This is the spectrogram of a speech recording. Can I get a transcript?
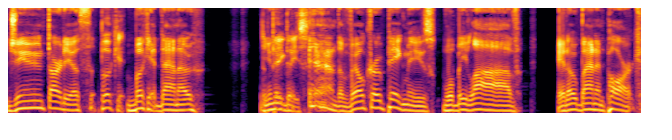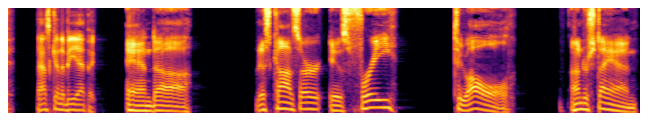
June 30th. Book it. Book it, Dano. The You need to- Pygmies. the Velcro Pygmies will be live at O'Bannon Park. That's going to be epic. And uh, this concert is free to all. Understand,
